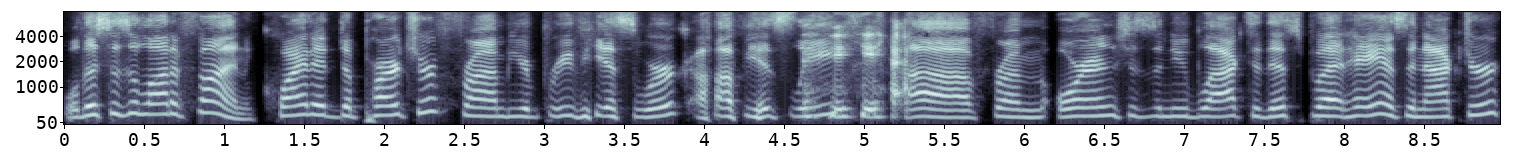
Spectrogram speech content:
Well, this is a lot of fun. Quite a departure from your previous work, obviously. yeah. uh, from Orange is the New Black to this. But hey, as an actor,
